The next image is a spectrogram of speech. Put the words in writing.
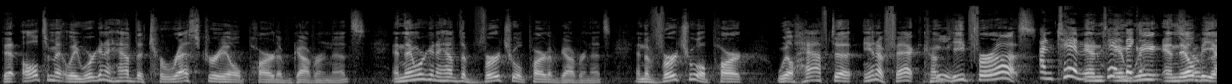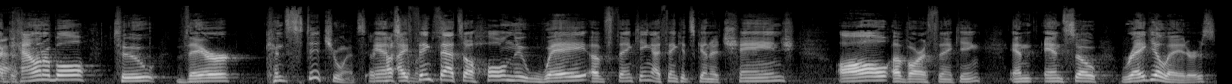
that ultimately we're going to have the terrestrial part of governance, and then we're going to have the virtual part of governance, and the virtual part will have to, in effect, compete for us. And Tim, and, Tim, and, they we, and they'll So be fast. accountable to their constituents. Their and I think that's a whole new way of thinking. I think it's going to change all of our thinking. And, and so regulators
